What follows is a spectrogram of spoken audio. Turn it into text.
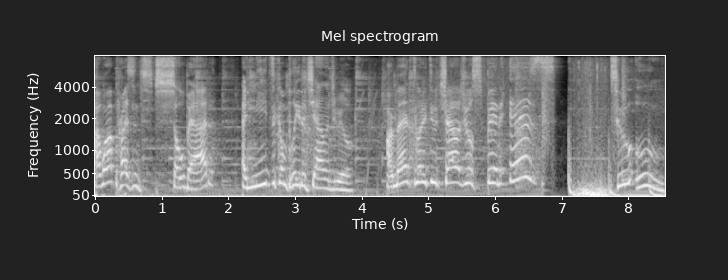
I want presents so bad. I need to complete a challenge wheel. Our Man 22 challenge wheel spin is two. Ooh.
